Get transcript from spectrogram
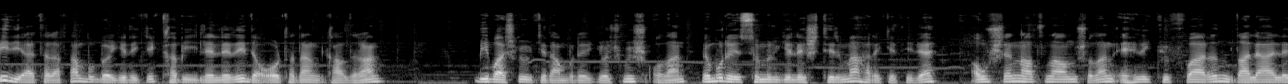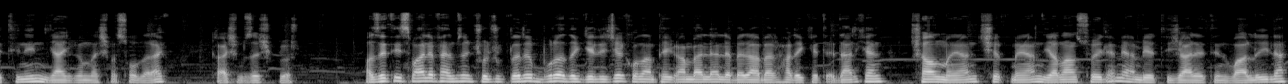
Bir diğer taraftan bu bölgedeki kabileleri de ortadan kaldıran bir başka ülkeden buraya göçmüş olan ve burayı sömürgeleştirme hareketiyle avuçlarının altına almış olan ehli küffarın dalaletinin yaygınlaşması olarak karşımıza çıkıyor. Hz. İsmail Efendimizin çocukları burada gelecek olan peygamberlerle beraber hareket ederken çalmayan, çırpmayan, yalan söylemeyen bir ticaretin varlığıyla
